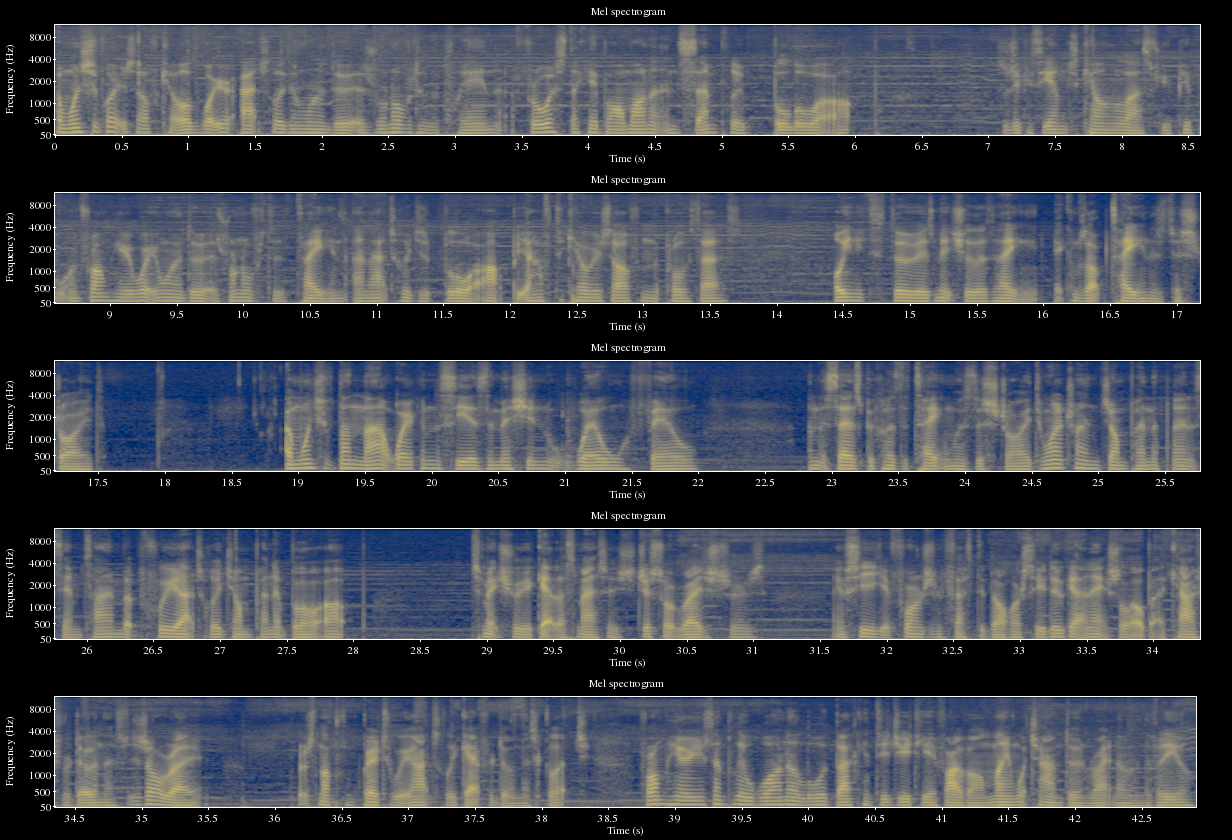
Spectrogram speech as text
And once you've got yourself killed, what you're actually going to want to do is run over to the plane, throw a sticky bomb on it and simply blow it up. So as you can see I'm just killing the last few people and from here what you want to do is run over to the Titan and actually just blow it up but you have to kill yourself in the process. All you need to do is make sure the Titan, it comes up Titan is destroyed. And once you've done that what you're going to see is the mission will fail and it says because the Titan was destroyed. You want to try and jump in the plane at the same time but before you actually jump in it blow it up to make sure you get this message just so it registers. And you'll see you get $450 so you do get an extra little bit of cash for doing this which is alright but it's nothing compared to what you actually get for doing this glitch. From here you simply want to load back into GTA 5 Online, which I'm doing right now in the video.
